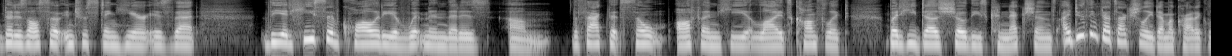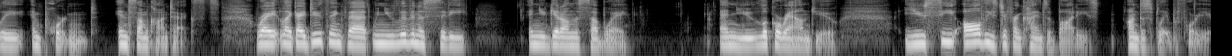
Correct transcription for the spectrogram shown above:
that is also interesting here is that the adhesive quality of Whitman that is um, the fact that so often he elides conflict, but he does show these connections. I do think that's actually democratically important in some contexts, right? Like, I do think that when you live in a city and you get on the subway and you look around you, you see all these different kinds of bodies on display before you.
